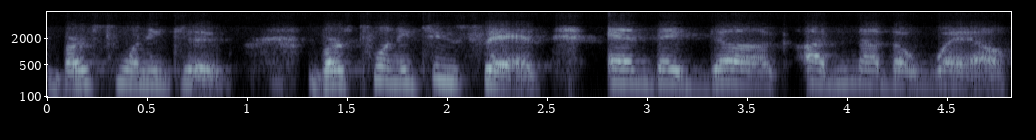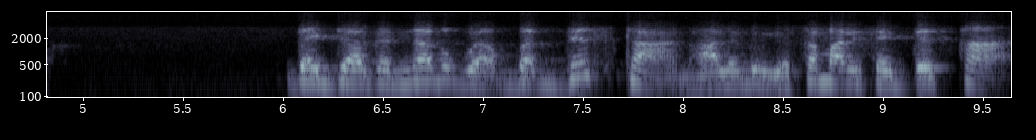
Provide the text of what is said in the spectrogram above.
Verse 22. Verse 22 says, And they dug another well. They dug another well, but this time, hallelujah. Somebody say, This time.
